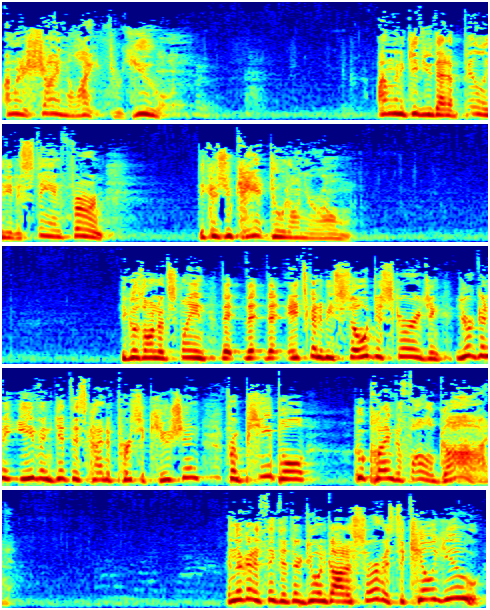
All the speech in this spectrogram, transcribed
I'm going to shine the light through you. I'm going to give you that ability to stand firm because you can't do it on your own. He goes on to explain that, that, that it's going to be so discouraging. You're going to even get this kind of persecution from people who claim to follow God. And they're going to think that they're doing God a service to kill you.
